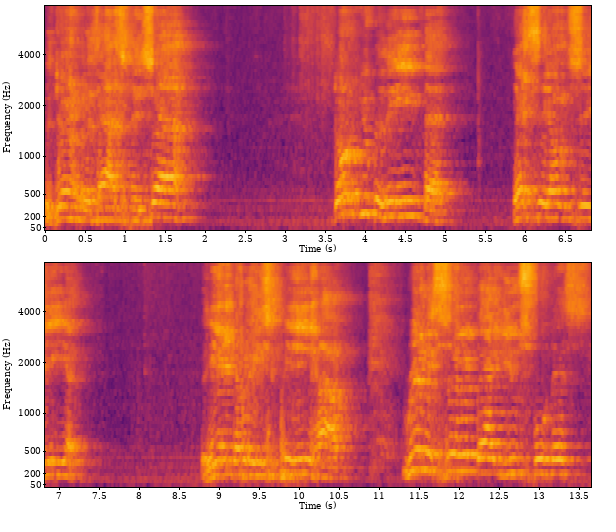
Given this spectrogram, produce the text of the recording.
The journalist asked me, Sir, don't you believe that SCLC and the NAACP have really served their usefulness?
